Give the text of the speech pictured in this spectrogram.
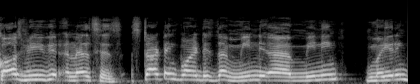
cost behaviour analysis starting point is the meaning measuring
